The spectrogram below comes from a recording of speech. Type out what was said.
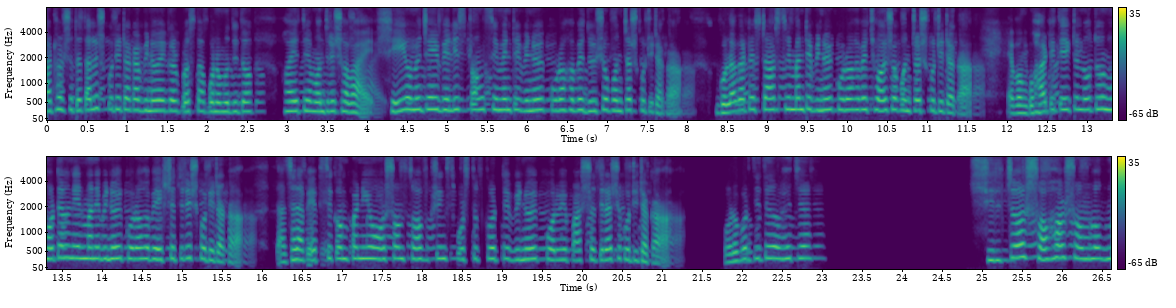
আঠারোশো তেতাল্লিশ কোটি টাকা বিনিয়োগের প্রস্তাব অনুমোদিত হয়েছে মন্ত্রিসভায়। সেই অনুযায়ী ভ্যালি স্ট্রং সিমেন্টে বিনিয়োগ করা হবে দুইশো পঞ্চাশ কোটি টাকা। গোলাঘাটে স্টার সিমেন্টে বিনিয়োগ করা হবে ছয়শো পঞ্চাশ কোটি টাকা। এবং গুয়াহাটিতে একটি নতুন হোটেল নির্মাণে বিনিয়োগ করা হবে একশো তিরিশ কোটি টাকা। তাছাড়া পেপসি কোম্পানি ও অসম সফট ড্রিঙ্কস প্রস্তুত করতে বিনিয়োগ করবে পাঁচশো তিরাশি কোটি টাকা। পরবর্তীতে রয়েছে শিলচর শহর সংলগ্ন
